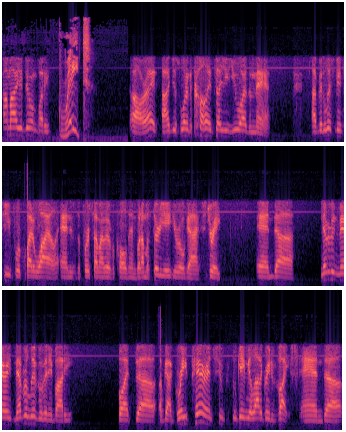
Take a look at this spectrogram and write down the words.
Tom, how you doing, buddy? Great. All right. I just wanted to call and tell you you are the man. I've been listening to you for quite a while, and this is the first time I've ever called in, but I'm a 38-year-old guy, straight. And uh, never been married, never lived with anybody. But uh, I've got great parents who, who gave me a lot of great advice. And uh,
